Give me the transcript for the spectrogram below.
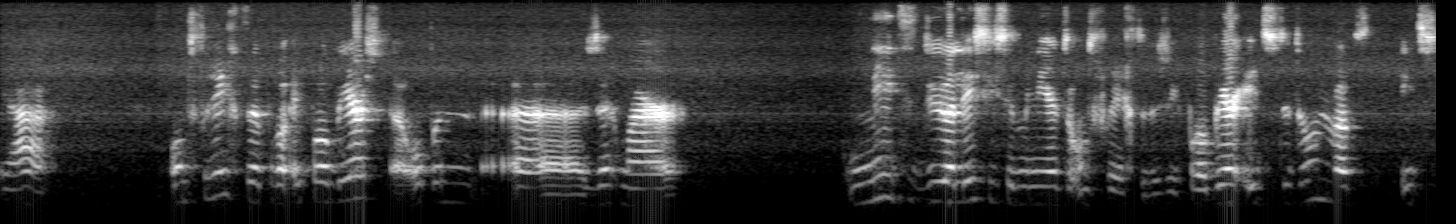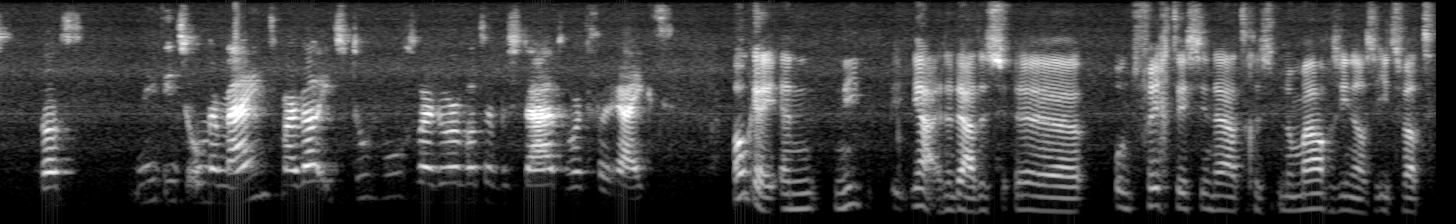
ja, ontwrichten. Ik probeer op een, uh, zeg maar, niet dualistische manier te ontwrichten. Dus ik probeer iets te doen wat, iets, wat niet iets ondermijnt, maar wel iets toevoegt, waardoor wat er bestaat wordt verrijkt. Oké, en niet, ja, inderdaad, dus uh, ontwrichten is inderdaad normaal gezien als iets wat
